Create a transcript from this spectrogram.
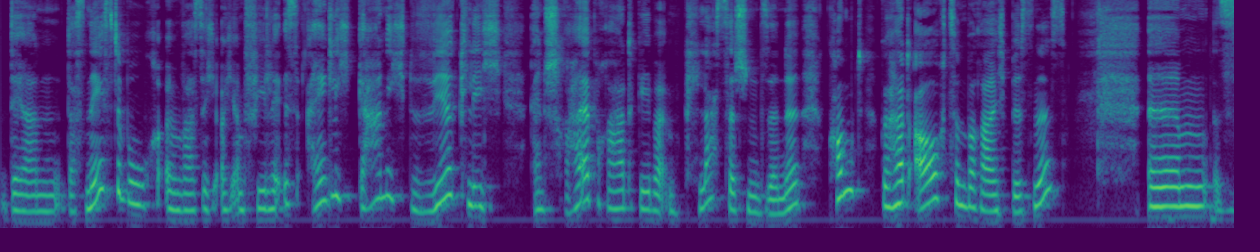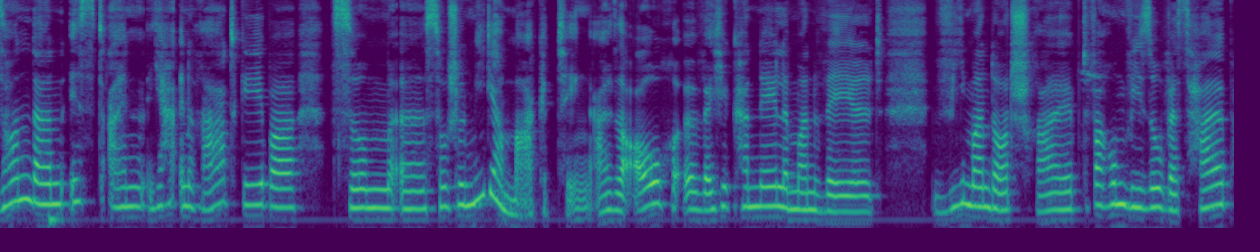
deren, das nächste Buch, äh, was ich euch empfehle, ist eigentlich gar nicht wirklich ein Schreibratgeber im klassischen Sinne, kommt, gehört auch zum Bereich Business ähm, sondern ist ein, ja, ein Ratgeber zum äh, Social Media Marketing, also auch äh, welche Kanäle man wählt, wie man dort schreibt, warum, wieso, weshalb.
